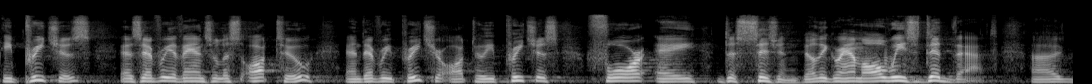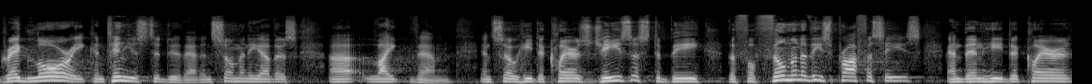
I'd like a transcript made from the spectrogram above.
he preaches, as every evangelist ought to, and every preacher ought to, he preaches for a decision. Billy Graham always did that. Uh, Greg Laurie continues to do that, and so many others uh, like them. And so he declares Jesus to be the fulfillment of these prophecies, and then he declares,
